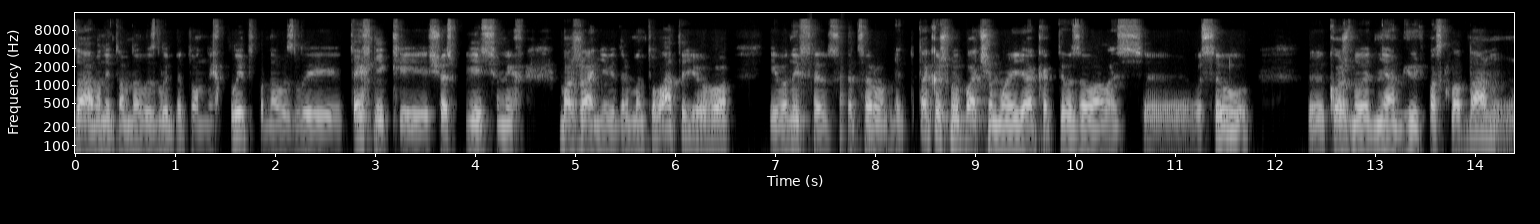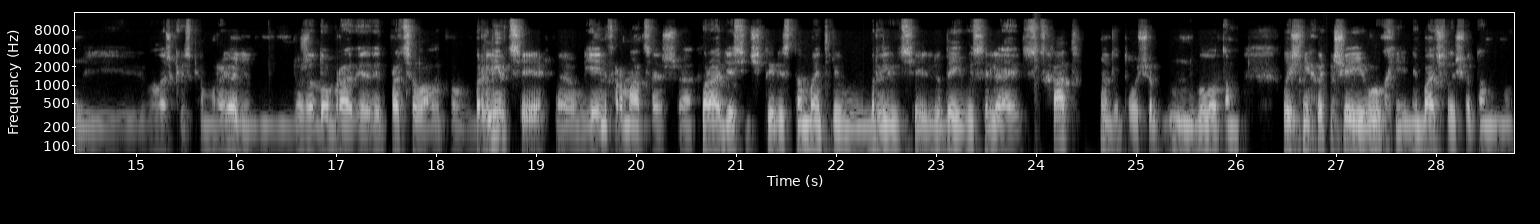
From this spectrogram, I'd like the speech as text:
да, вони там навезли бетонних плит, навезли техніки, щось є у них бажання відремонтувати його. І вони все, все це роблять. Також ми бачимо, як активізувалась е, ВСУ. Е, Кожного дня б'ють по складам. Олешківському районі дуже добре відпрацювали в Берлівці. Е, Є інформація, що в радіусі 400 метрів в Берлівці людей виселяють з хат, ну для того, щоб не було там лишніх очей і вух, і не бачили, що там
